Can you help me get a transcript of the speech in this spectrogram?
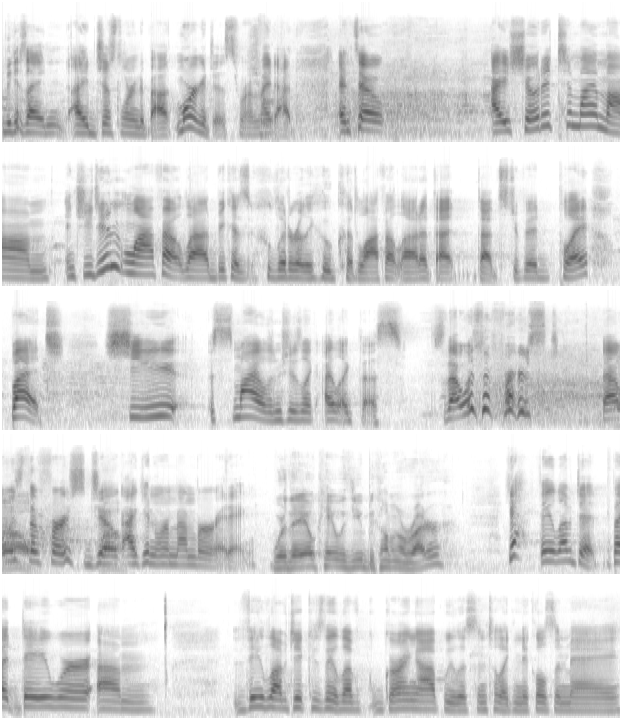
Because I I just learned about mortgages from my dad, and so. I showed it to my mom, and she didn't laugh out loud because who literally who could laugh out loud at that that stupid play? But she smiled and she was like, "I like this." So that was the first. That was the first joke Wow. I can remember writing. Were they okay with you becoming a writer? Yeah, they loved it, but they were. Um, they loved it because they loved growing up. We listened to like Nichols and May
